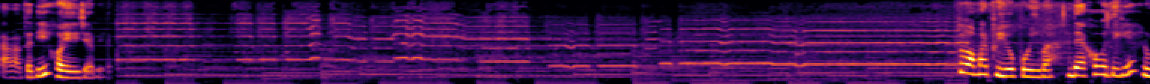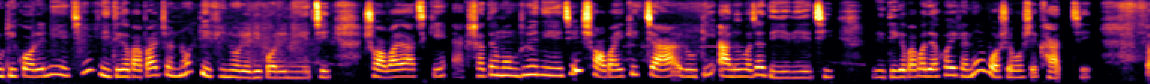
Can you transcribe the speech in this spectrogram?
তাড়াতাড়ি হয়ে যাবে। আমার প্রিয় পরিবার। দেখো ওদিকে রুটি করে নিয়েছি রীতিকা পাপার জন্য টিফিনও রেডি করে নিয়েছি। সবাই আজকে একসাথে মুখ ধুয়ে নিয়েছি সবাইকে চা রুটি আলু ভাজা দিয়ে দিয়েছি। রীতিকা পাপা দেখো এখানে বসে বসে খাচ্ছে। তো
